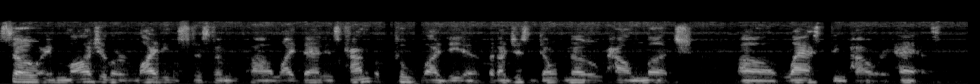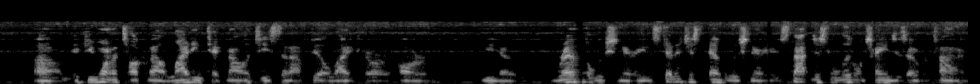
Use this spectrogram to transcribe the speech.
So a modular lighting system uh, like that is kind of a cool idea, but I just don't know how much uh, lasting power it has. Um, if you want to talk about lighting technologies that I feel like are, are you know, revolutionary instead of just evolutionary. It's not just little changes over time.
